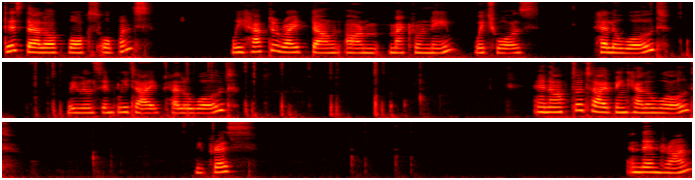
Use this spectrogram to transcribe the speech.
This dialog box opens. We have to write down our macro name, which was hello world. We will simply type hello world. And after typing hello world, we press. And then run.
